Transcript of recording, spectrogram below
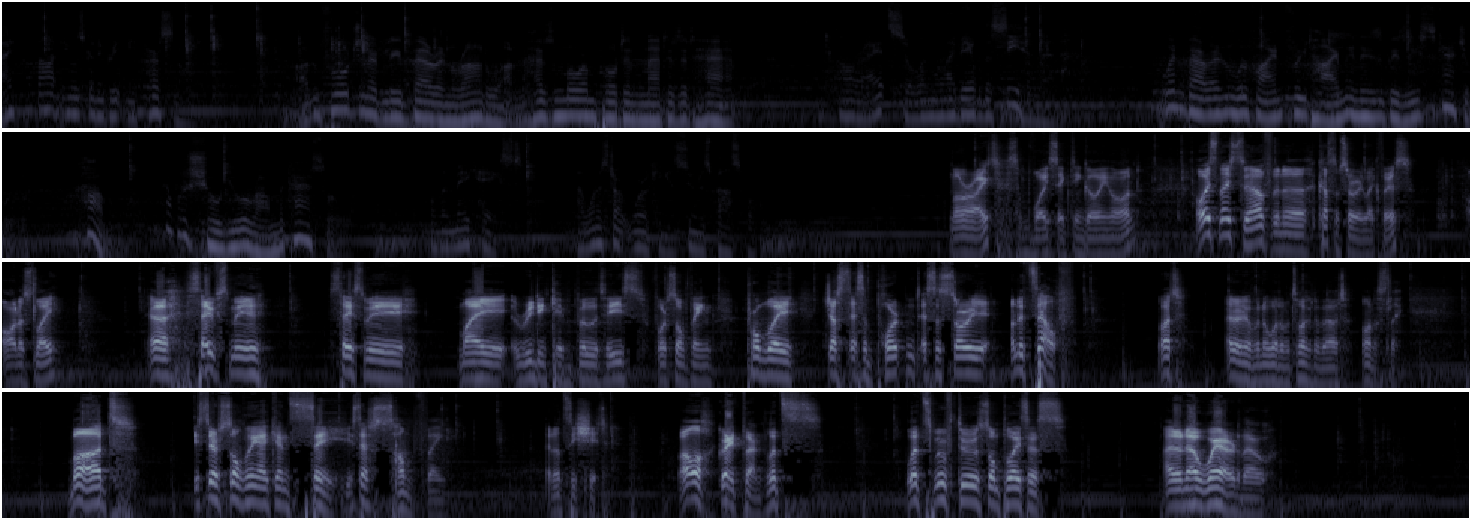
I thought he was going to greet me personally. Unfortunately, Baron Radwan has more important matters at hand. Alright, so when will I be able to see him then? When Baron will find free time in his busy schedule. Come, I will show you around the castle. Well, then make haste. I want to start working as soon as possible. Alright, some voice acting going on. Always nice to have in a custom story like this. Honestly. Uh, saves me... Saves me my reading capabilities for something probably just as important as the story on itself. What? I don't even know what I'm talking about, honestly. But... Is there something I can say? Is there something? I don't see shit. Well, great then. Let's Let's move to some places. I don't know where, though.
